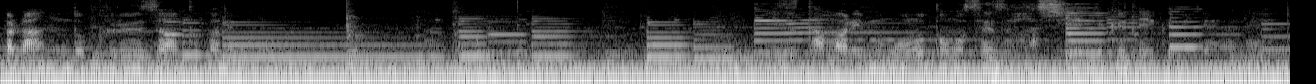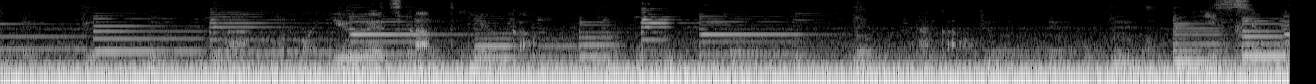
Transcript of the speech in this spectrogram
ぱランドクルーザーとかでこうなんか水たまりもものともせず走り抜けていくみたいなねあのもう優越感というかなんかいいっすよね。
